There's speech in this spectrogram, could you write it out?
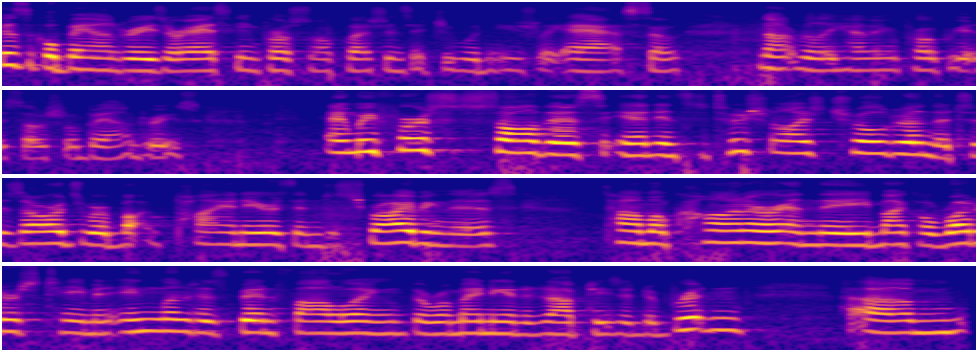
physical boundaries or asking personal questions that you wouldn't usually ask. So not really having appropriate social boundaries. And we first saw this in institutionalized children. The Tizards were pioneers in describing this. Tom O'Connor and the Michael Rutter's team in England has been following the Romanian adoptees into Britain. Um,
